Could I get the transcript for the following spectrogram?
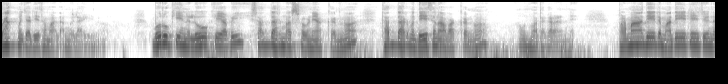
Brahmacharya සමාදන් වෙලා ඉන්නවා. බොරු කියන ලෝකේ අපි සද්ධර්ම ශ්‍රවණයක් කරනවා, තද්ධර්ම දේශනාවක් කරනවා, වුණාත කරන්නේ. ප්‍රමාදයට මදයට හේතු වෙන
